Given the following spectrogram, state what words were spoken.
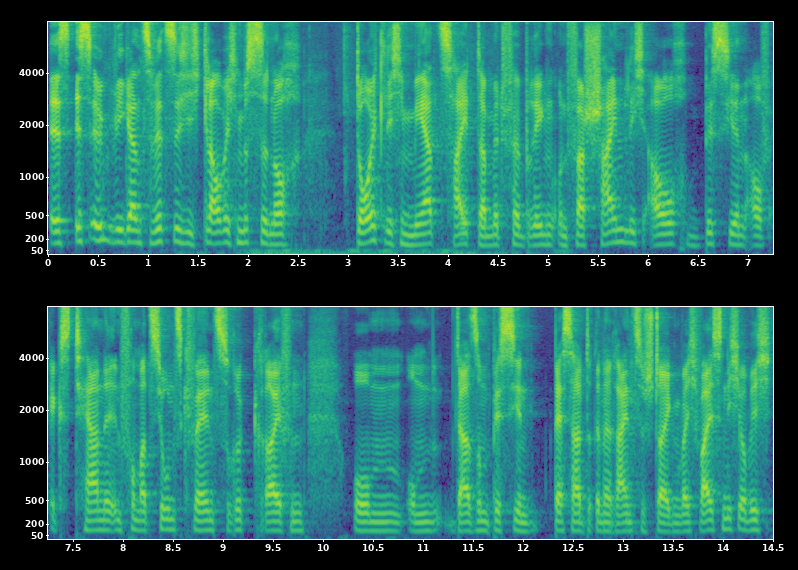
es ist irgendwie ganz witzig. Ich glaube, ich müsste noch deutlich mehr Zeit damit verbringen und wahrscheinlich auch ein bisschen auf externe Informationsquellen zurückgreifen, um, um da so ein bisschen besser drin reinzusteigen. Weil ich weiß nicht, ob ich.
